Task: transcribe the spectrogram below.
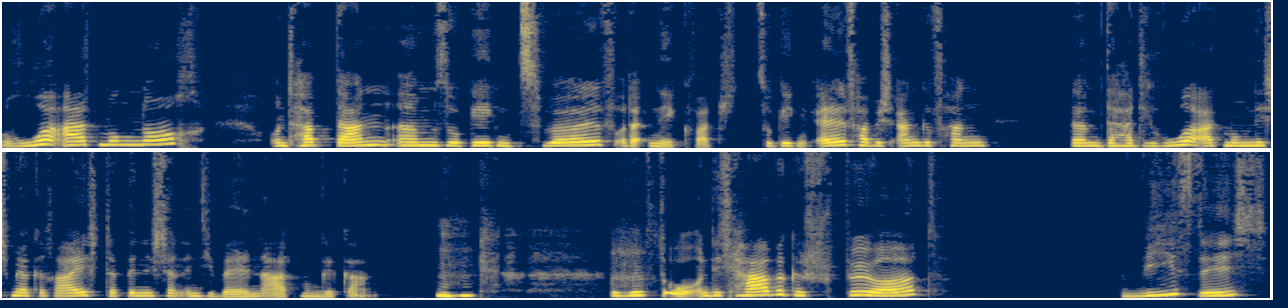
Ruheatmung noch und habe dann ähm, so gegen zwölf oder nee Quatsch, so gegen elf habe ich angefangen. Ähm, da hat die Ruheatmung nicht mehr gereicht. Da bin ich dann in die Wellenatmung gegangen. Mhm. Mhm. So und ich habe gespürt, wie sich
